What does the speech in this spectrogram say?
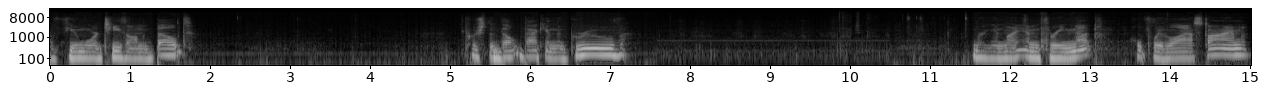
A few more teeth on the belt. Push the belt back in the groove. Bring in my M3 nut, hopefully the last time.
